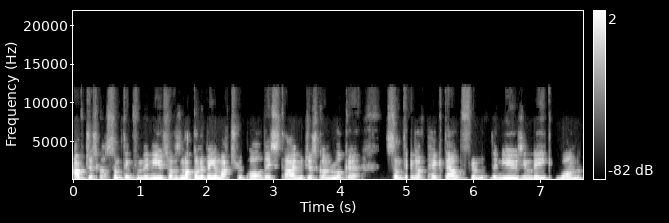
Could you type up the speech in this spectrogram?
I've just got something from the news, so there's not going to be a match report this time. We're just going to look at something I've picked out from the news in League One.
